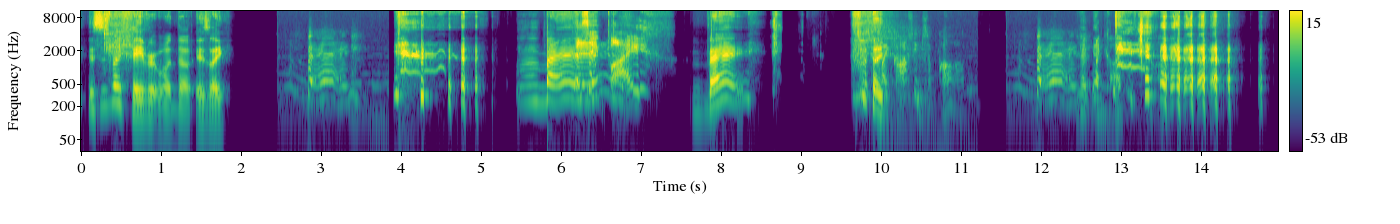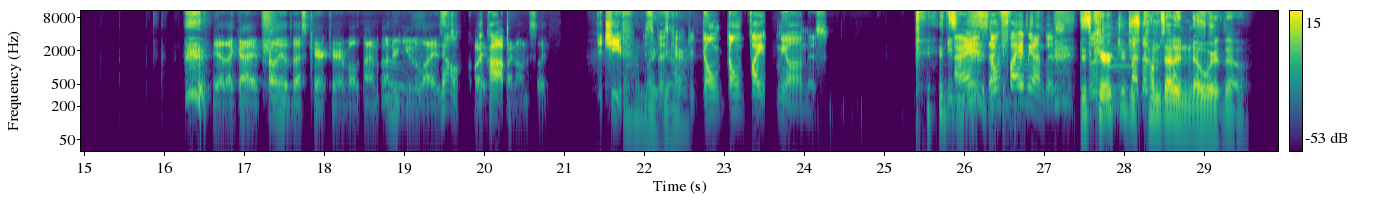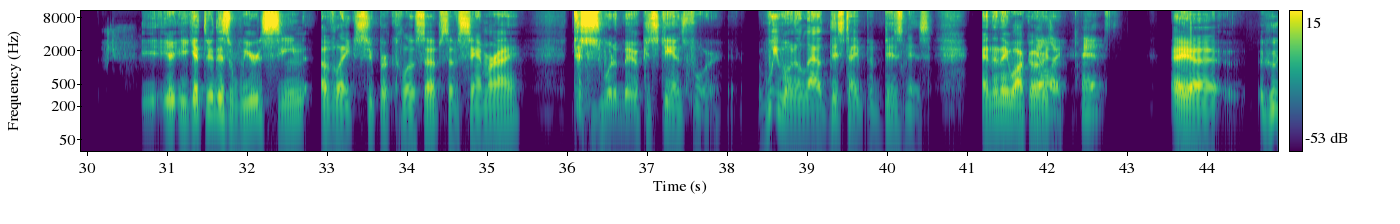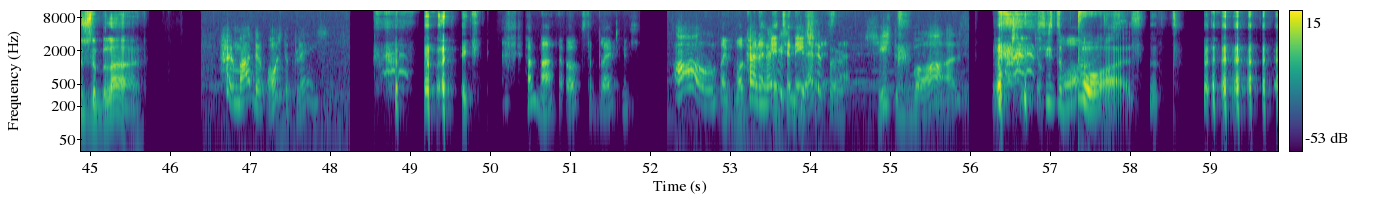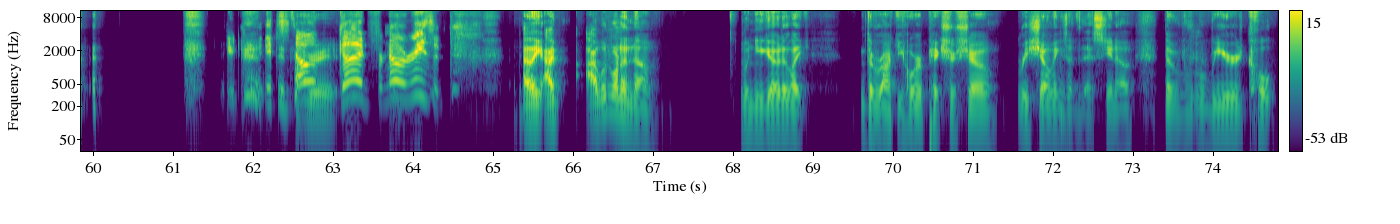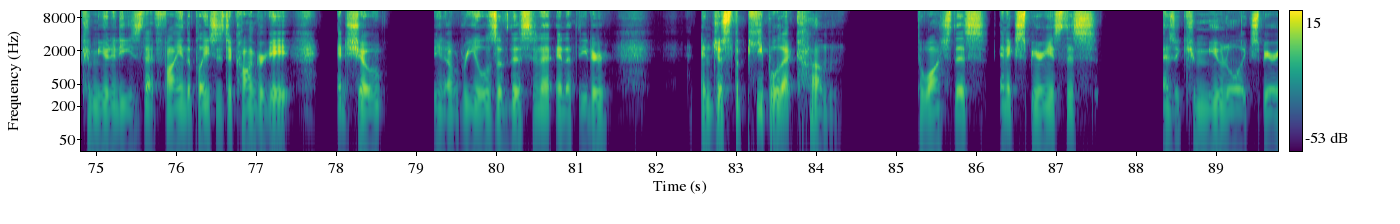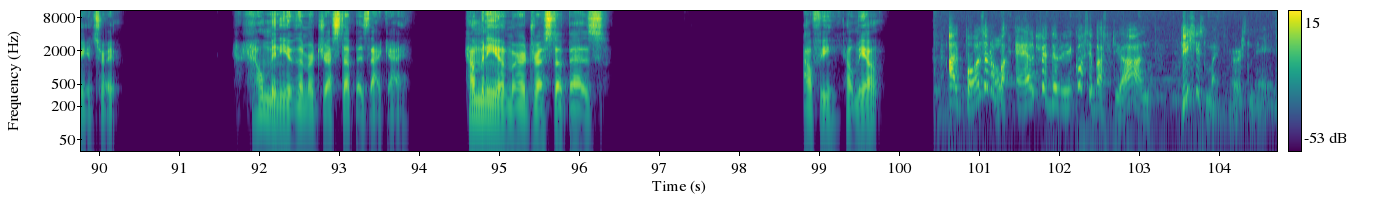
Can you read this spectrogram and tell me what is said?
This is my favorite one though. Is like Bang! bang, say bye. bang. My Like, cousin's a cop. Bang! my God. Yeah, that guy probably the best character of all time. Underutilized. No, the quite, cop. quite honestly. The chief Oh is my the best God. character. Don't don't fight me on this. It's- He would be Alright? the Don't second fight me on this. this Those character just comes out of nowhere though. You, you you get through this weird scene of like super close-ups of samurai. This is what America stands for. We won't allow this type of business. And then they walk over. He's Kill like, kids. "Hey, uh, who's the blonde?" Her mother owns the place. like, Her mother owns the place. Oh! Like, what kind of name is intonation is that? She's the boss. She's the boss. boss. Dude, it's, It's so great. good for no reason. I like I I would want to know when you go to like the Rocky Horror Picture Show reshowings of this, you know, the r- weird cult communities that find the places to congregate and show, you know, reels of this in a in a theater and just the people that come to watch this and experience this as a communal experience, right? How many of them are dressed up as that guy? How many of them are dressed up as Alfie? Help me out. Alfonso Oh. Rafael Federico Sebastian. This is my first name.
